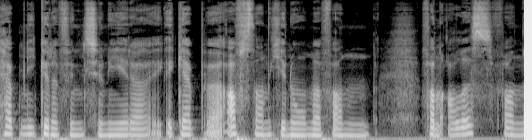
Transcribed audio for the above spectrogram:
heb niet kunnen functioneren. Ik, heb uh, afstand genomen van, van alles, van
